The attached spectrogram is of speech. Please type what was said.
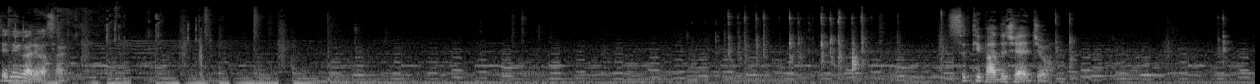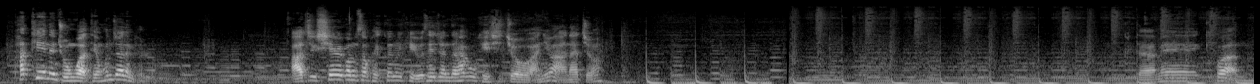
세네갈의 화살. 스티 받으셔야죠. 파티에는 좋은 것 같아요. 혼자는 별로. 아직 시엘 검사 백근 이렇게 요새전들 하고 계시죠? 아니요, 안 하죠. 그 다음에 큐안.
